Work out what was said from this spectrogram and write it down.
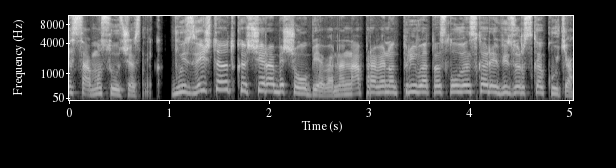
е само соучесник. Во извештајот кој вчера беше објавен, направен од приватна словенска ревизорска куќа,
